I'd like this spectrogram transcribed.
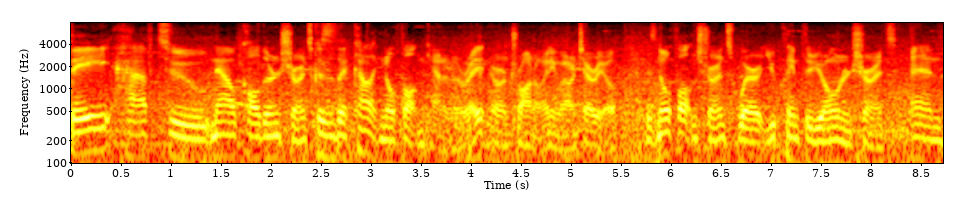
they have to now call their insurance because it's kind of like no fault in Canada, right? Or in Toronto, anyway, Ontario. There's no fault insurance where you claim through your own insurance, and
